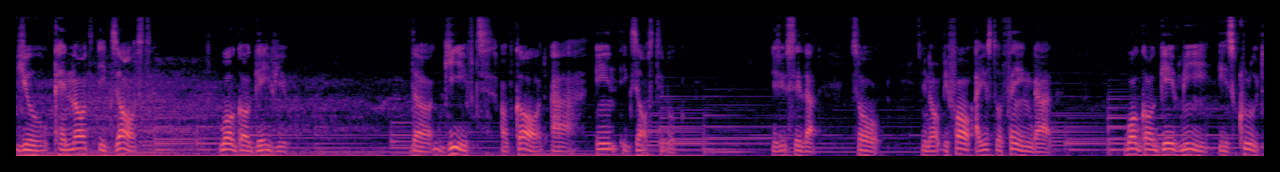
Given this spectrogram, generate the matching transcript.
You cannot exhaust what God gave you. The gifts of God are inexhaustible. Did you see that? So, you know, before I used to think that what God gave me is crude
